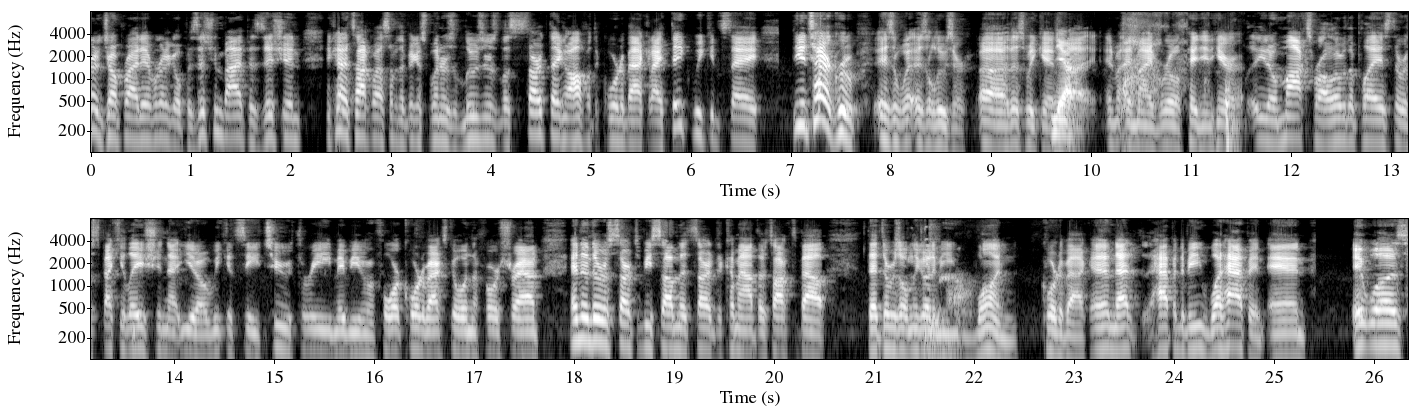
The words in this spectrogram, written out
Going to jump right in. We're going to go position by position and kind of talk about some of the biggest winners and losers. Let's start thing off with the quarterback, and I think we can say the entire group is a is a loser uh, this weekend. Yeah. Uh, in, my, in my real opinion here, you know, mocks were all over the place. There was speculation that you know we could see two, three, maybe even four quarterbacks go in the first round, and then there was start to be some that started to come out that talked about that there was only going to be one quarterback, and that happened to be what happened. And it was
